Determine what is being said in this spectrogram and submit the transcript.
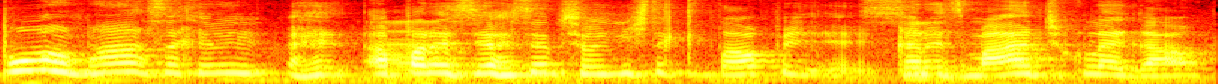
pô, massa, aquele apareceu recepcionista que top, é, carismático, legal.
